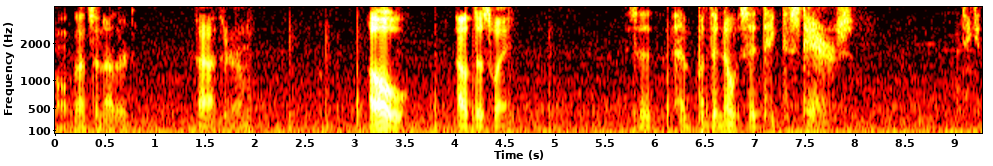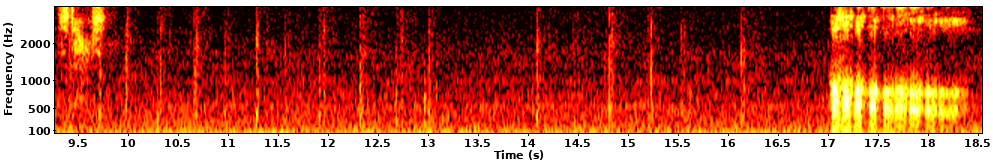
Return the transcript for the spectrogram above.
Oh, that's another bathroom. Oh, out this way. Said, uh, but the note said take the stairs. Taking the stairs. Oh.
